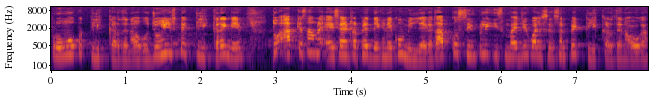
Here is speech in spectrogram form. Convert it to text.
प्रोमो पर क्लिक कर देना होगा। जो ही इस पर क्लिक करेंगे तो आपके सामने ऐसा इंटरफेस देखने को मिल जाएगा। तो आपको सिंपली इस मैजिक वाले सेक्शन पे क्लिक कर देना होगा।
